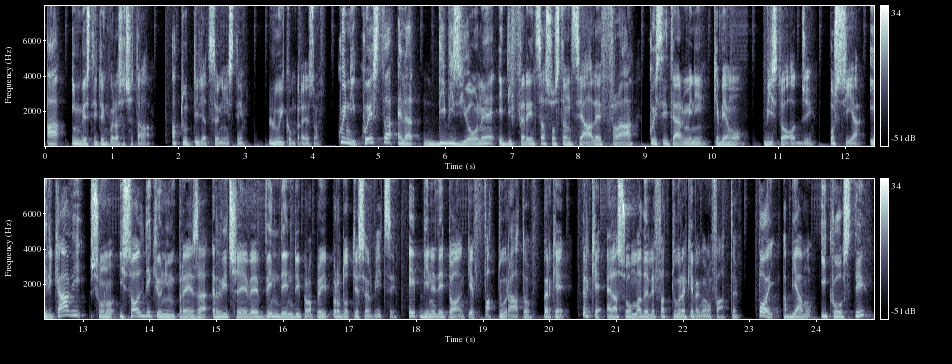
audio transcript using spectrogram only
ha investito in quella società là, a tutti gli azionisti, lui compreso. Quindi questa è la divisione e differenza sostanziale fra questi termini che abbiamo visto oggi. Ossia, i ricavi sono i soldi che un'impresa riceve vendendo i propri prodotti e servizi. E viene detto anche fatturato. Perché? Perché è la somma delle fatture che vengono fatte. Poi abbiamo i costi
